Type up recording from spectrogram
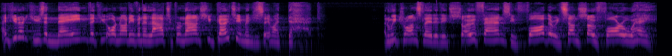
and you don't use a name that you are not even allowed to pronounce. You go to Him and you say, My dad. And we translated it so fancy, Father, it sounds so far away.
